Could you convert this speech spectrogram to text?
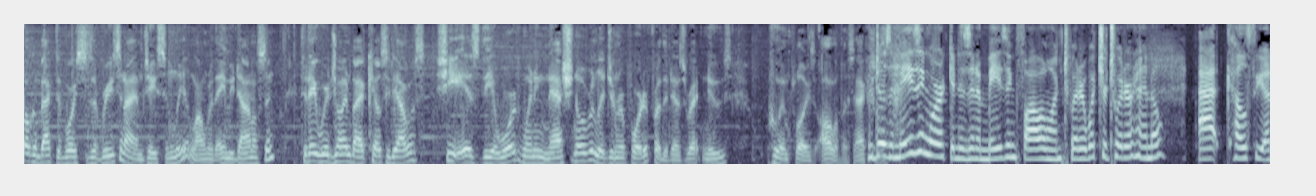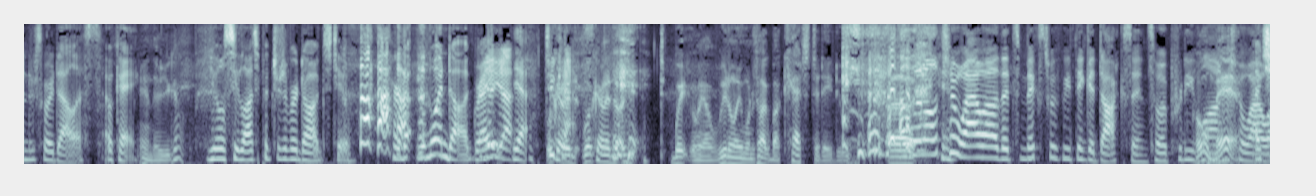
Welcome back to Voices of Reason. I am Jason Lee, along with Amy Donaldson. Today we're joined by Kelsey Dallas. She is the award-winning national religion reporter for the Deseret News, who employs all of us. Actually, Who does amazing work and is an amazing follow on Twitter. What's your Twitter handle? At Kelsey underscore Dallas. Okay, And there you go. you'll see lots of pictures of her dogs too. Her do- one dog, right? Yeah, yeah. Two what kind, of, what kind of dog? Wait, well, we don't even want to talk about cats today, do we? a little chihuahua that's mixed with, we think, a dachshund. So a pretty Oh, long man. chihuahua. A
